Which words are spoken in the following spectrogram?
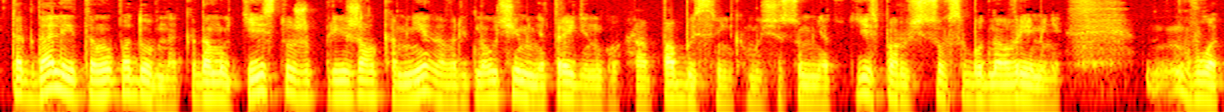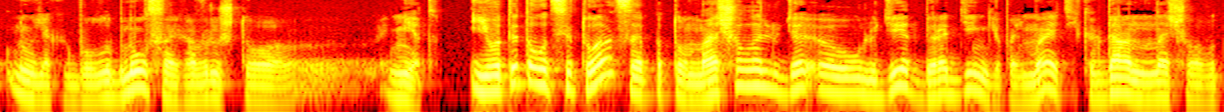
и так далее и тому подобное. Когда мой тесть тоже приезжал ко мне, говорит, научи меня трейдингу а, по-быстренькому, сейчас у меня тут есть пару часов свободного времени. Вот, ну, я как бы улыбнулся и говорю, что нет. И вот эта вот ситуация потом начала людей, э, у людей отбирать деньги, понимаете? когда она начала вот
